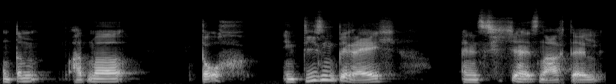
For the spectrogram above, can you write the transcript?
und dann hat man doch in diesem Bereich einen Sicherheitsnachteil,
